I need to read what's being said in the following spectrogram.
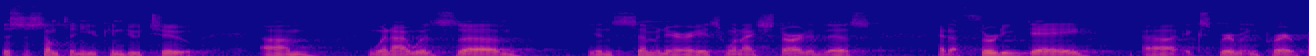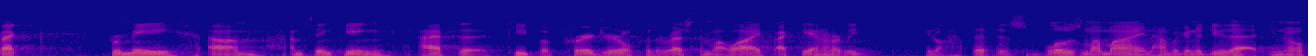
this is something you can do too. Um, when I was um, in seminary, is when I started this. I had a 30 day uh, experiment in prayer. In fact, for me, um, I'm thinking I have to keep a prayer journal for the rest of my life. I can't hardly, you know, that this blows my mind. How am I going to do that, you know?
